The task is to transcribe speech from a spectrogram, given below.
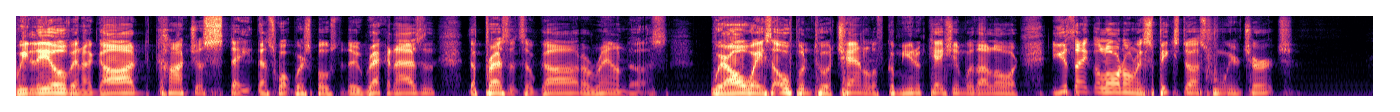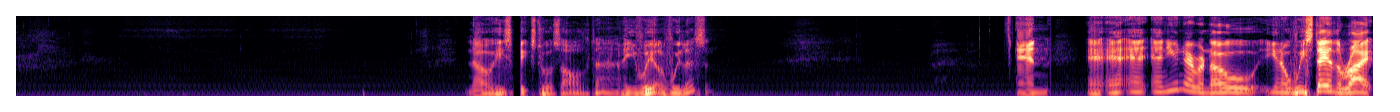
We live in a God conscious state. That's what we're supposed to do, recognizing the presence of God around us we're always open to a channel of communication with our Lord. Do you think the Lord only speaks to us when we're in church? No, He speaks to us all the time. He will if we listen. And and, and, and you never know, you know, we stay in the right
